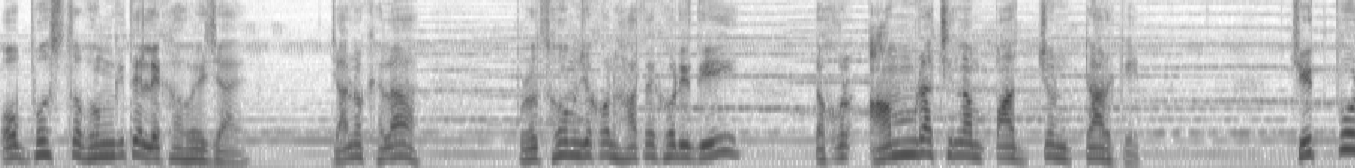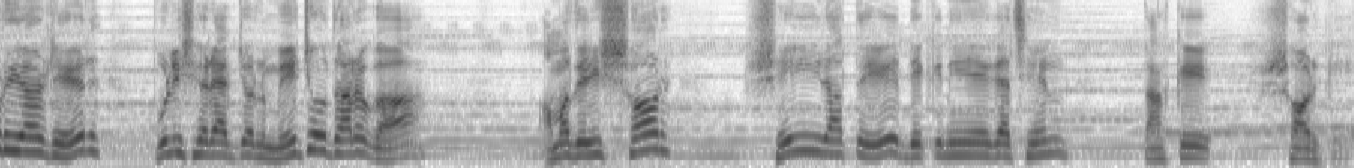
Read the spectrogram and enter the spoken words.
অভ্যস্ত ভঙ্গিতে লেখা হয়ে যায়। জানো খেলা, প্রথম যখন হাতে খড়ি দিই, তখন আমরা ছিলাম পাঁচজন টার্গেট। চিতপুর ইয়ার্ডের পুলিশের একজন মেজো দারোগা আমাদের ঈশ্বর সেই রাতে ডেকে নিয়ে গেছেন তাকে স্বর্গে।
